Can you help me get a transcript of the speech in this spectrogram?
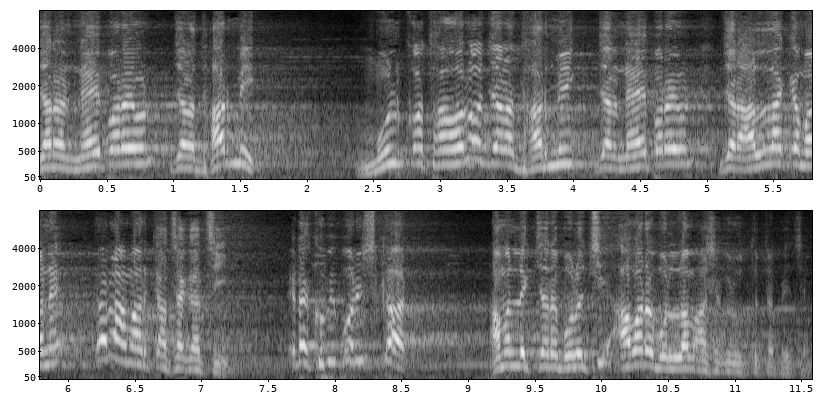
যারা ন্যায়পরায়ণ, যারা ধার্মিক। মূল কথা হলো যারা ধার্মিক, যারা ন্যায়পরায়ণ, যারা আল্লাহকে মানে তারা আমার কাছাকাছি। এটা খুবই পরিষ্কার। আমার লেকচারে বলেছি, আবারও বললাম, আশা করি উত্তরটা পেয়েছেন।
